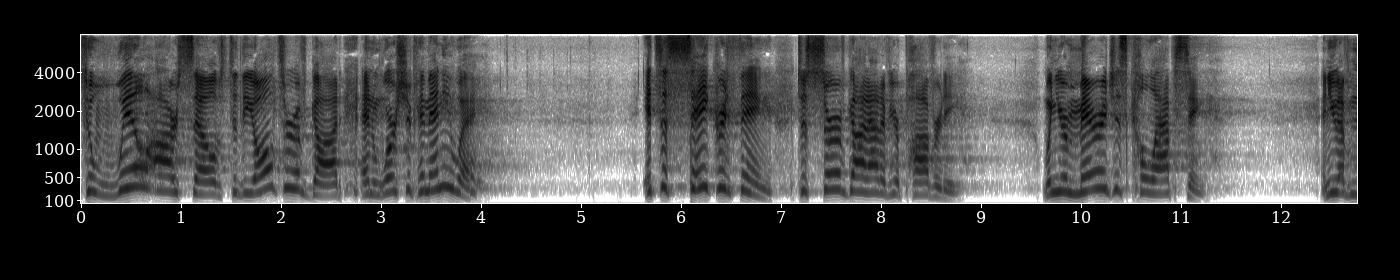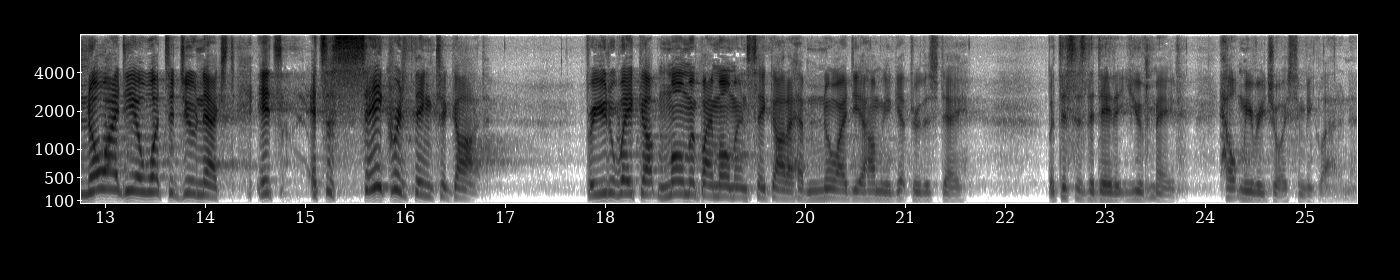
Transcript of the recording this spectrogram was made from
to will ourselves to the altar of God and worship Him anyway. It's a sacred thing to serve God out of your poverty. When your marriage is collapsing and you have no idea what to do next, it's, it's a sacred thing to God for you to wake up moment by moment and say, God, I have no idea how I'm going to get through this day, but this is the day that you've made. Help me rejoice and be glad in it.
